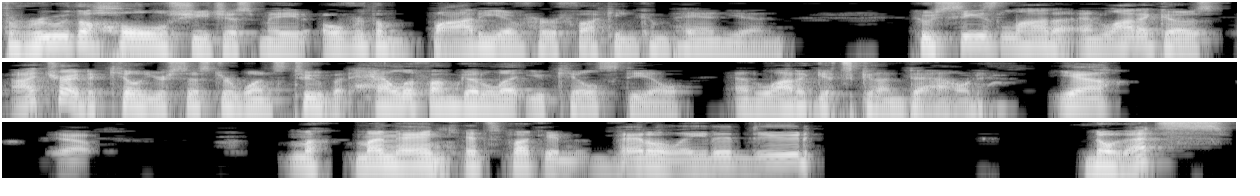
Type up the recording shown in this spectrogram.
through the hole she just made over the body of her fucking companion, who sees Lotta, and Lotta goes, I tried to kill your sister once too, but hell if I'm gonna let you kill Steel. And Lotta gets gunned down. Yeah. Yeah. My, my man gets fucking ventilated, dude. No, that's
